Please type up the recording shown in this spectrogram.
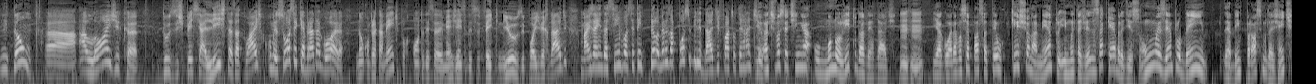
Então, a lógica dos especialistas atuais começou a ser quebrada agora. Não completamente, por conta dessa emergência desse fake news e pós-verdade, mas ainda assim você tem pelo menos a possibilidade de fatos alternativos. Antes você tinha o monolito da verdade. Uhum. E agora você passa a ter o questionamento e muitas vezes a quebra disso. Um exemplo bem é, bem próximo da gente,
